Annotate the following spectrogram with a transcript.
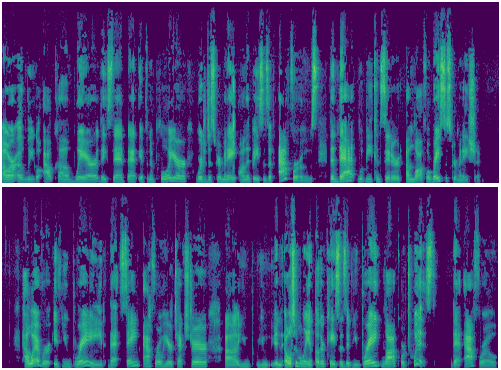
or a legal outcome where they said that if an employer were to discriminate on the basis of afros, then that would be considered unlawful race discrimination. However, if you braid that same afro hair texture, uh, you you and ultimately in other cases, if you braid, lock, or twist that afro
